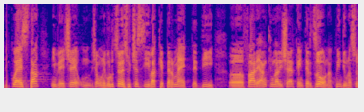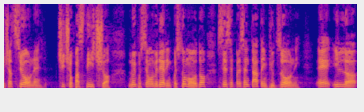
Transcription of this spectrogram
di questa invece un, diciamo, un'evoluzione successiva che permette di uh, fare anche una ricerca interzona, quindi un'associazione Ciccio Pasticcio, noi possiamo vedere in questo modo se si è presentata in più zone. E il,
